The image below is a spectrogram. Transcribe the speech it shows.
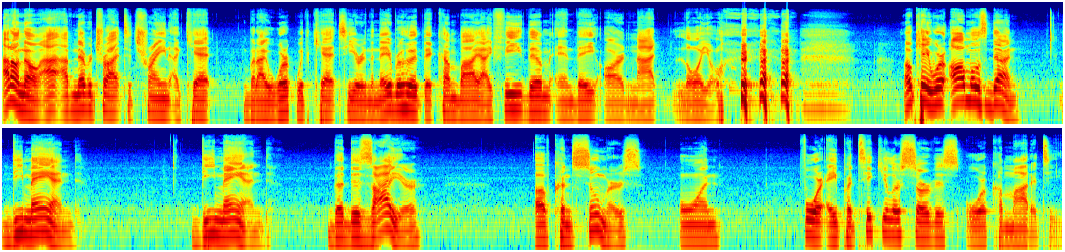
I don't know. I, I've never tried to train a cat, but I work with cats here in the neighborhood that come by. I feed them, and they are not loyal. okay, we're almost done. Demand. Demand the desire of consumers on for a particular service or commodity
